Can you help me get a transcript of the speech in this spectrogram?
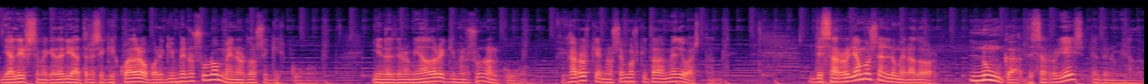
Y al irse me quedaría 3x cuadrado por x menos 1 menos 2x cubo. Y en el denominador x menos 1 al cubo. Fijaros que nos hemos quitado en medio bastante. Desarrollamos el numerador. Nunca desarrolléis el denominador.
